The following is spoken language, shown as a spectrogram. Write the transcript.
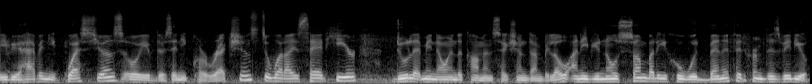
If you have any questions or if there's any corrections to what I said here, do let me know in the comment section down below. And if you know somebody who would benefit from this video,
